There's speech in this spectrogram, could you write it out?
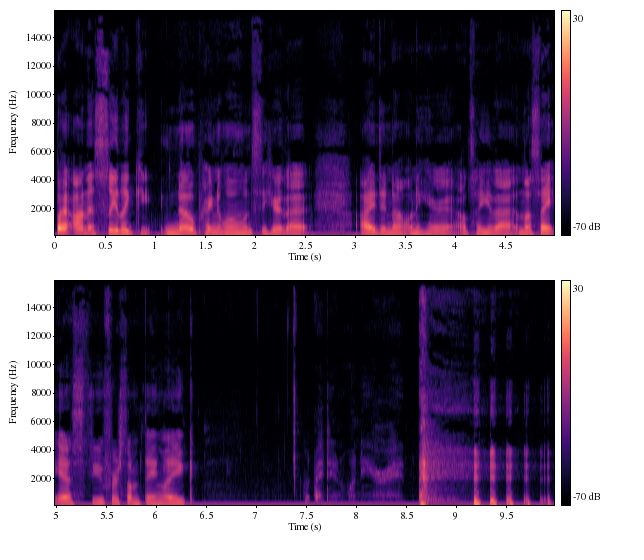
But honestly, like no pregnant woman wants to hear that. I did not want to hear it. I'll tell you that. Unless I asked you for something, like I didn't want to hear it.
